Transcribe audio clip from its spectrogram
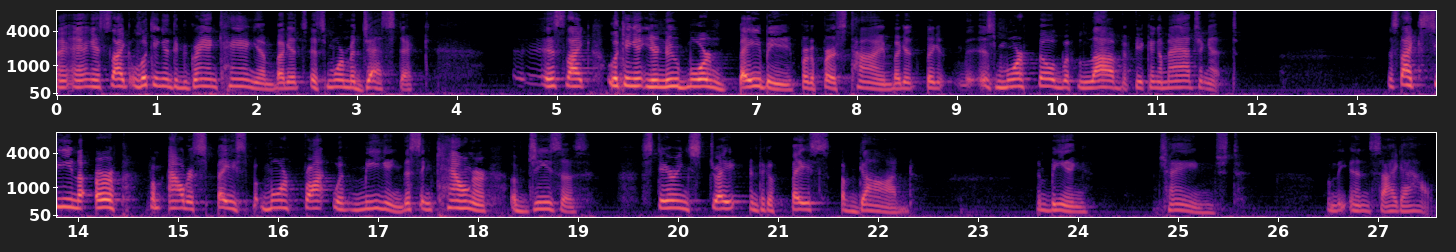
And it's like looking into the Grand Canyon, but it's, it's more majestic. It's like looking at your newborn baby for the first time, but, it, but it's more filled with love if you can imagine it. It's like seeing the earth from outer space, but more fraught with meaning. This encounter of Jesus, staring straight into the face of God and being changed from the inside out.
